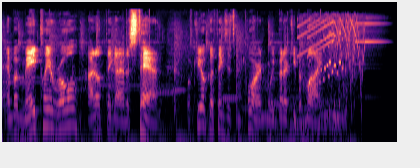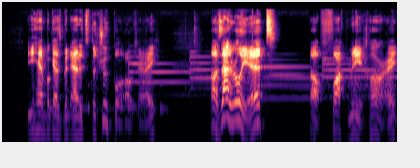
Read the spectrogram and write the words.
A handbook may play a role? I don't think I understand. If Kyoko thinks it's important, we better keep in mind. E-handbook has been added to the truth bowl, okay. Oh, is that really it? Oh, fuck me, alright.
